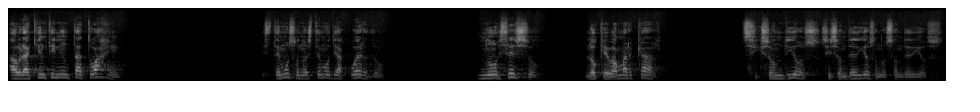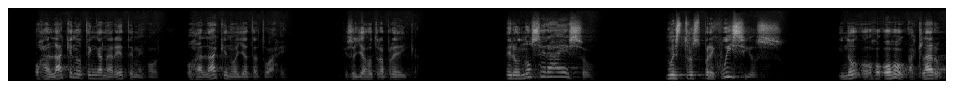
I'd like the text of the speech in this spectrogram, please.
Habrá quien tiene un tatuaje estemos o no estemos de acuerdo, no es eso lo que va a marcar si son Dios, si son de Dios o no son de Dios. Ojalá que no tengan arete mejor, ojalá que no haya tatuaje, porque eso ya es otra prédica. Pero no será eso nuestros prejuicios. Y no, ojo, ojo, aclaro.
